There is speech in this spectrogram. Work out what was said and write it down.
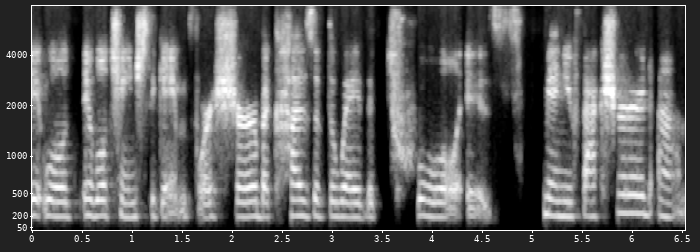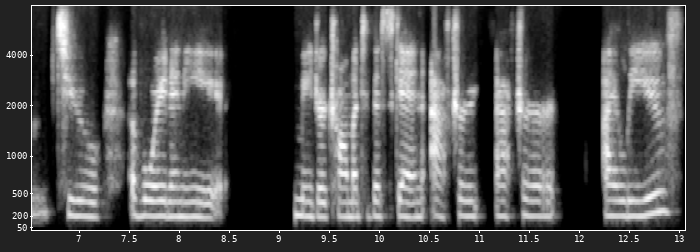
it will it will change the game for sure because of the way the tool is manufactured um, to avoid any major trauma to the skin after after I leave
